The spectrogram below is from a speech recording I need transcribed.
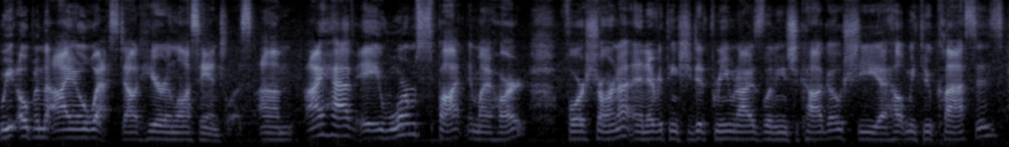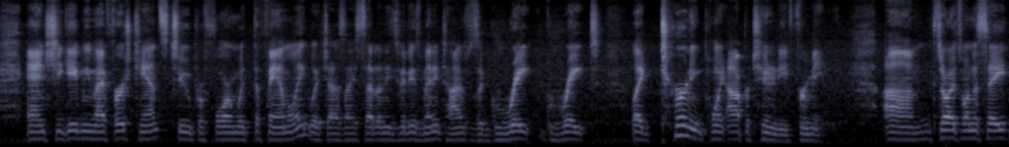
we opened the IO West out here in Los Angeles. Um, I have a warm spot in my heart for Charna and everything she did for me when I was living in Chicago. She uh, helped me through classes and she gave me my first chance to perform with the family, which as I said on these videos many times was a great, great like turning point opportunity for me. Um, so I just want to say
